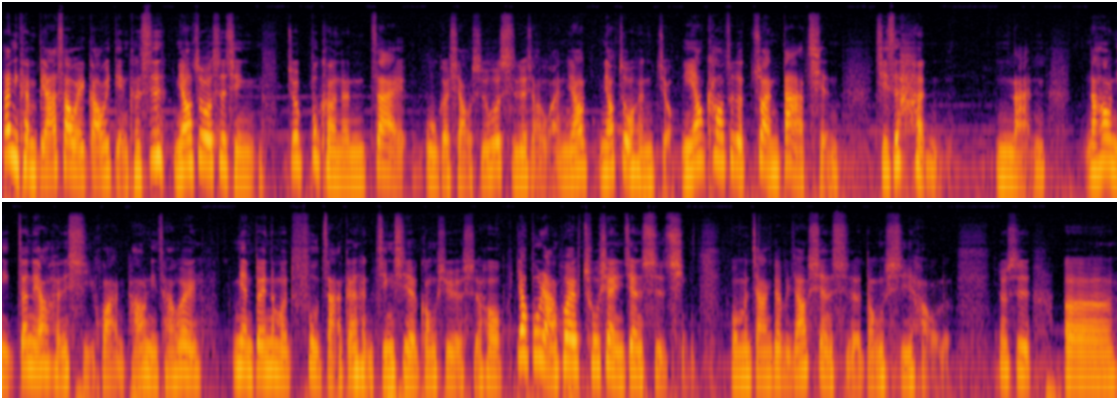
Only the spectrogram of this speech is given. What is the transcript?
那你可能比它稍微高一点，可是你要做的事情就不可能在五个小时或十个小时完。你要你要做很久，你要靠这个赚大钱，其实很难。然后你真的要很喜欢，然后你才会面对那么复杂跟很精细的工序的时候，要不然会出现一件事情。我们讲一个比较现实的东西好了，就是呃，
